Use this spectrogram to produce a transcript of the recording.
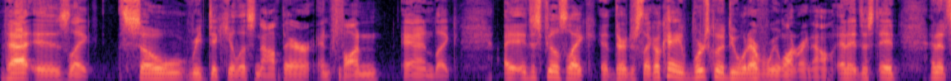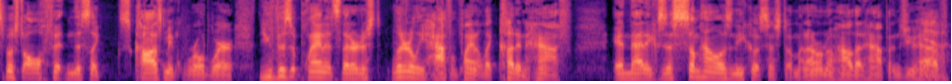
That is like so ridiculous and out there and fun and like it just feels like they're just like okay we're just going to do whatever we want right now and it just it and it's supposed to all fit in this like cosmic world where you visit planets that are just literally half a planet like cut in half and that exists somehow as an ecosystem. And I don't know how that happens. You have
